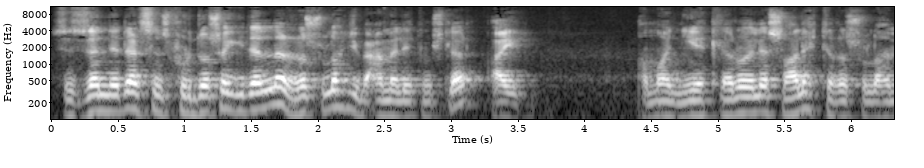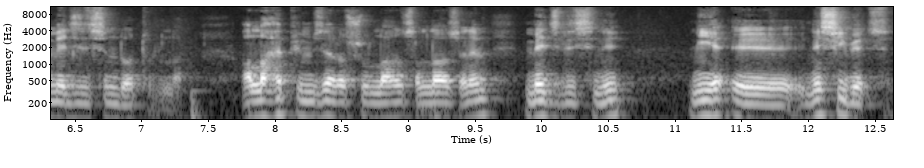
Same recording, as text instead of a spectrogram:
Siz zannedersiniz Firdos'a gidenler Resulullah gibi amel etmişler. Hayır. Ama niyetleri öyle salihtir Resulullah'ın meclisinde otururlar. Allah hepimize Resulullah'ın sallallahu aleyhi ve sellem meclisini niye, e, nesip etsin.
